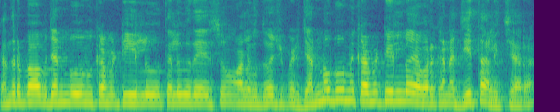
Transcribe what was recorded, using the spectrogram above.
చంద్రబాబు జన్మభూమి కమిటీలు తెలుగుదేశం వాళ్ళకు దోచిపెట్టి జన్మభూమి కమిటీల్లో ఎవరికైనా జీతాలు ఇచ్చారా?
